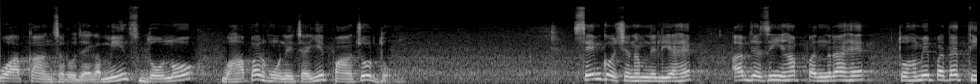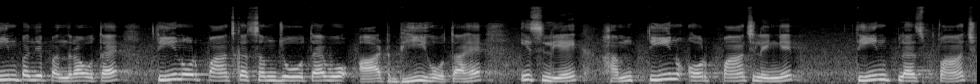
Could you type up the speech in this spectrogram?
वो आपका आंसर हो जाएगा। मीन्स दोनों वहाँ पर होने चाहिए, पाँच और दो। सेम क्वेश्चन हमने लिया है। अब जैसे यहाँ पंद्रह है तो हमें पता है तीन पंजे पंद्रह होता है। तीन और पाँच का सम जो होता है, वो आठ भी होता है। इसलिए हम तीन और पाँच लेंगे। तीन प्लस पाँच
